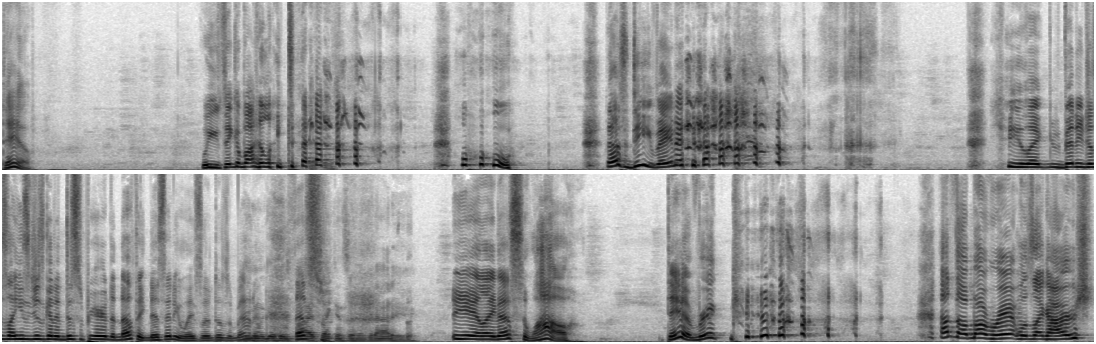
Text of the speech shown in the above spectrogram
damn. Will you think about it like that? Ooh. That's deep, ain't it? he like Benny just like he's just gonna disappear into nothingness anyway, so it doesn't he's matter. gonna get his five That's- seconds and then get out of here. Yeah, like that's wow. Damn, Rick. I thought my rant was like harsh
